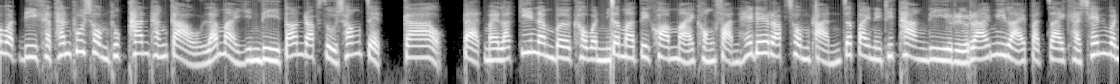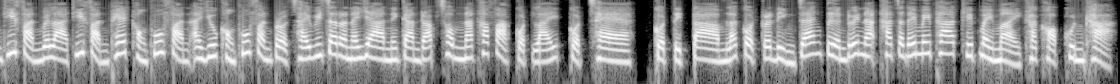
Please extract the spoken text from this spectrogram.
สวัสดีค่ะท่านผู้ชมทุกท่านทั้งเก่าและใหม่ยินดีต้อนรับสู่ช่อง 7 9 8 My Lucky Number ค่ะวันนี้จะมาตีความหมายของฝันให้ได้รับชมขันจะไปในทิศทางดีหรือร้ายมีหลายปัจจัยค่ะ เช่นวันที่ฝันเวลาที่ฝันเพศของผู้ฝันอายุของผู้ฝันโปรดใช้วิจารณญาณในการรับชมนะคะฝากกดไลค์ กดแชร์ กดติดตามและกดกระดิ่งแจ้งเตือนด้วยนะคะจะได้ไม่พลาดคลิปใหม่ๆ ค่ะขอบคุณค่ะ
